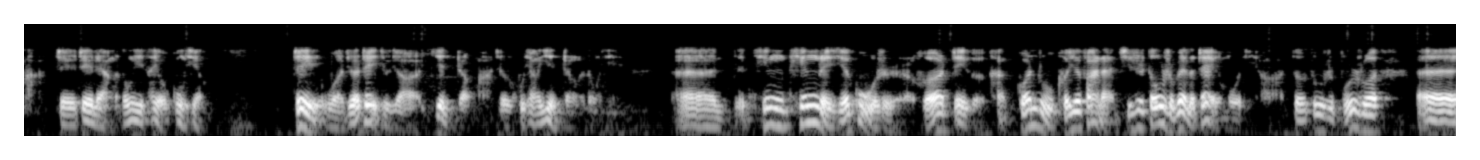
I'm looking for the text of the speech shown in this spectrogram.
的。这这两个东西它有共性，这我觉得这就叫印证啊，就是互相印证的东西。呃，听听这些故事和这个看关注科学发展，其实都是为了这个目的啊，都都是不是说呃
